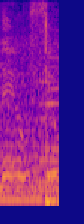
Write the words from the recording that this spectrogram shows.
deu seu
